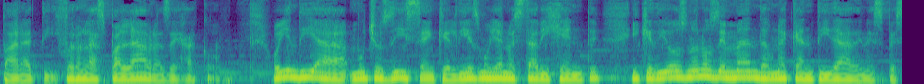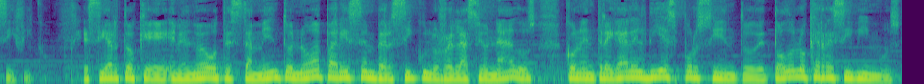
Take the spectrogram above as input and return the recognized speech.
para ti. Fueron las palabras de Jacob. Hoy en día muchos dicen que el diezmo ya no está vigente y que Dios no nos demanda una cantidad en específico. Es cierto que en el Nuevo Testamento no aparecen versículos relacionados con entregar el 10% de todo lo que recibimos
